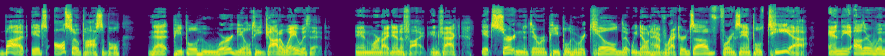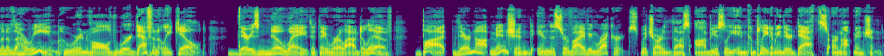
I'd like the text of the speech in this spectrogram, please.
but it's also possible that people who were guilty got away with it and weren't identified. In fact, it's certain that there were people who were killed that we don't have records of. For example, Tia and the other women of the harem who were involved were definitely killed. There is no way that they were allowed to live, but they're not mentioned in the surviving records, which are thus obviously incomplete. I mean, their deaths are not mentioned.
